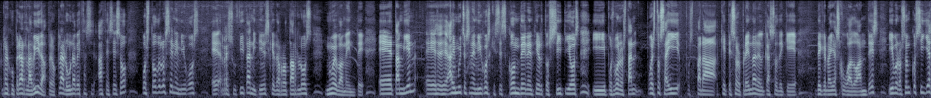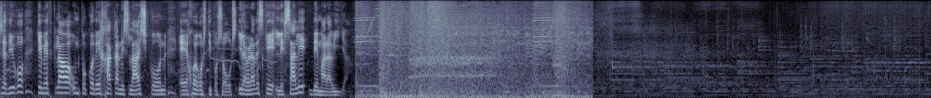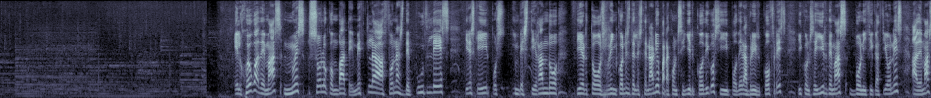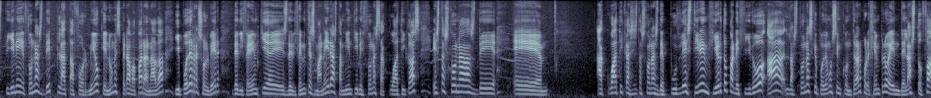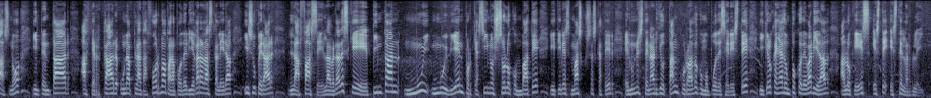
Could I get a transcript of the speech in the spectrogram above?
recuperar la vida, pero claro, una vez haces eso, pues todos los enemigos resucitan y tienes que derrotarlos nuevamente. también hay muchos enemigos que se esconden en ciertos sitios y pues bueno, están puestos ahí pues para que te sorprendan en el caso de que de que no hayas jugado antes. Y bueno, son cosillas, ya digo, que mezcla un poco de hack and slash con eh, juegos tipo Souls. Y la verdad es que le sale de maravilla. El juego además no es solo combate, mezcla zonas de puzzles, tienes que ir pues investigando ciertos rincones del escenario para conseguir códigos y poder abrir cofres y conseguir demás bonificaciones. Además tiene zonas de plataformeo que no me esperaba para nada y puede resolver de diferentes, de diferentes maneras. También tiene zonas acuáticas. Estas zonas de... Eh, acuáticas, estas zonas de puzzles, tienen cierto parecido a las zonas que podemos encontrar, por ejemplo, en The Last of Us, ¿no? Intentar acercar una plataforma para poder llegar a la escalera y superar la fase. La verdad es que pintan muy, muy bien, porque así no es solo combate y tienes más cosas que hacer en un escenario tan currado como puede ser este, y creo que añade un poco de variedad a lo que es este Stellar Blade.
